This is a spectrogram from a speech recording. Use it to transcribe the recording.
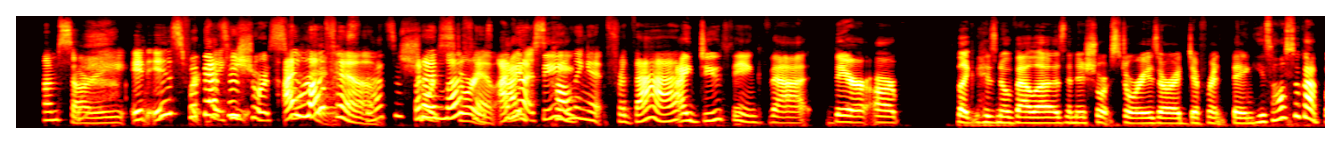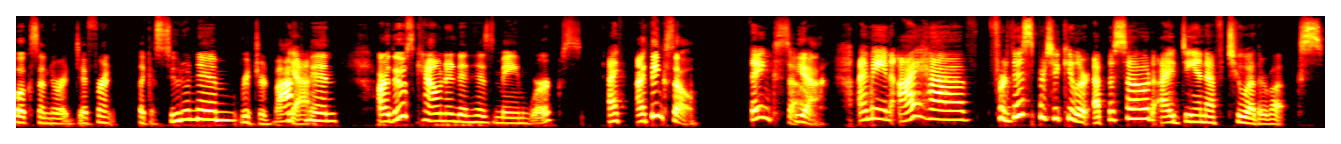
I'm sorry. It is for but that's he- his short story. I love him, That's a short story. But I love stories. him. I'm I not think- calling it for that. I do think that there are like his novellas and his short stories are a different thing. He's also got books under a different like a pseudonym, Richard Yeah. Bachman. Are those counted in his main works? I- I think so. think so. Yeah. I mean, I have for this particular episode, I DNF two other books.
